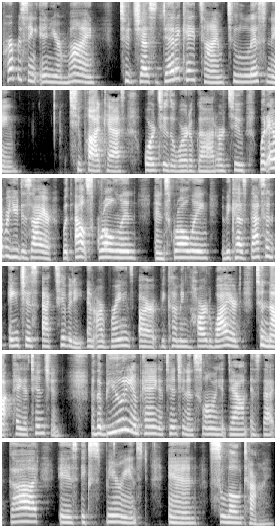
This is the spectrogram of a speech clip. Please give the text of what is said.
purposing in your mind to just dedicate time to listening to podcasts or to the word of God or to whatever you desire without scrolling and scrolling because that's an anxious activity and our brains are becoming hardwired to not pay attention. And the beauty in paying attention and slowing it down is that God is experienced in slow time.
